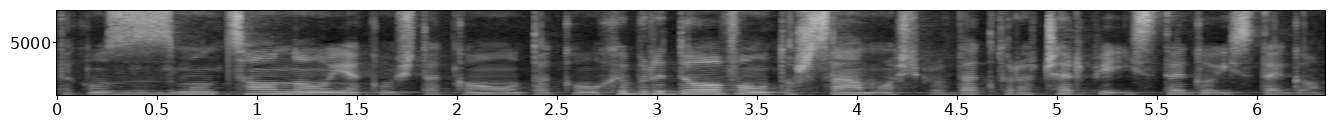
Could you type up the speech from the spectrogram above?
taką zmąconą, jakąś taką, taką hybrydową tożsamość, prawda? Która czerpie i z tego, i z tego.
